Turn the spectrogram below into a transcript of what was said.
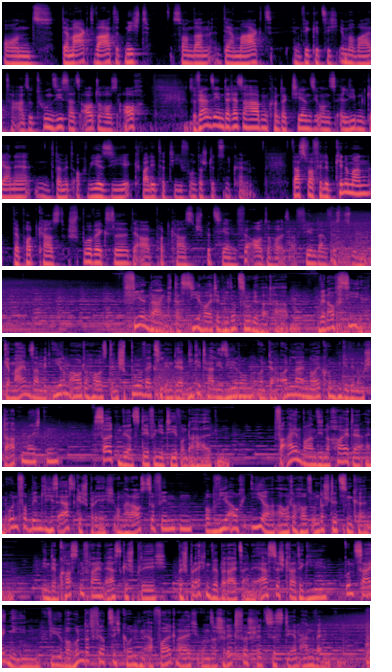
Und der Markt wartet nicht, sondern der Markt entwickelt sich immer weiter. Also tun Sie es als Autohaus auch. Sofern Sie Interesse haben, kontaktieren Sie uns liebend gerne, damit auch wir Sie qualitativ unterstützen können. Das war Philipp Kinnemann, der Podcast Spurwechsel, der Podcast speziell für Autohäuser. Vielen Dank fürs Zuhören. Vielen Dank, dass Sie heute wieder zugehört haben. Wenn auch Sie gemeinsam mit Ihrem Autohaus den Spurwechsel in der Digitalisierung und der Online-Neukundengewinnung starten möchten, sollten wir uns definitiv unterhalten. Vereinbaren Sie noch heute ein unverbindliches Erstgespräch, um herauszufinden, ob wir auch Ihr Autohaus unterstützen können. In dem kostenfreien Erstgespräch besprechen wir bereits eine erste Strategie und zeigen Ihnen, wie über 140 Kunden erfolgreich unser Schritt-für-Schritt-System anwenden.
